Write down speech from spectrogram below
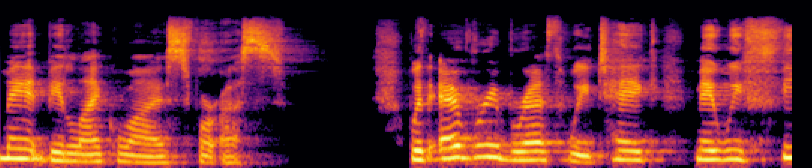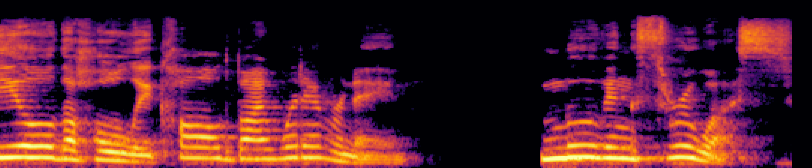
May it be likewise for us. With every breath we take, may we feel the holy called by whatever name, moving through us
